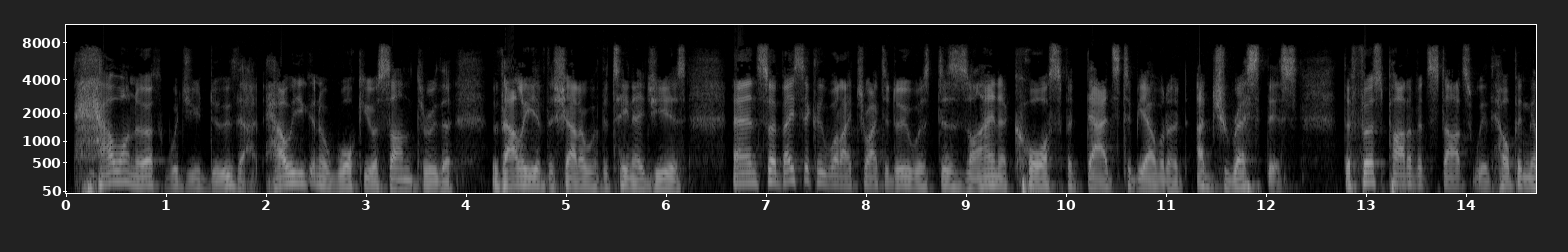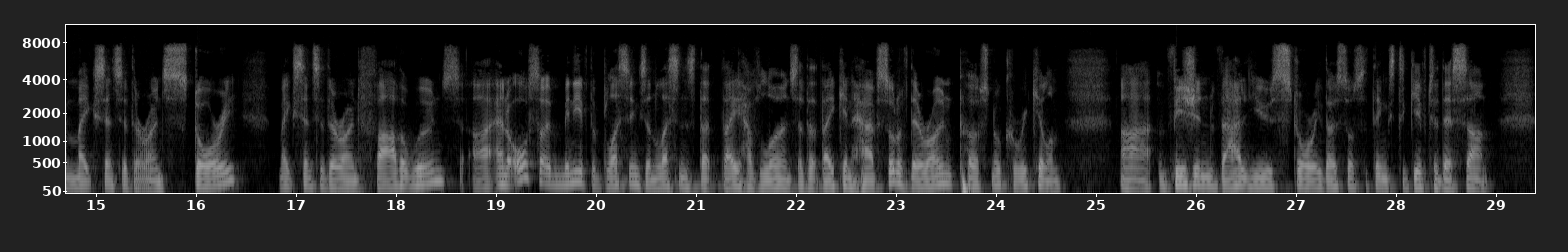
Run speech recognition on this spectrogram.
how on earth would you do that? How are you going to walk your son through the valley of the shadow of the teenage years? And so basically, what I tried to do was design a course for dads to be able to address this. The first part of it starts with helping them make sense of their own story, make sense of their own father wounds, uh, and also many of the blessings and lessons that they have learned so that they can have sort of their own personal curriculum. Uh, vision, values, story, those sorts of things to give to their son.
